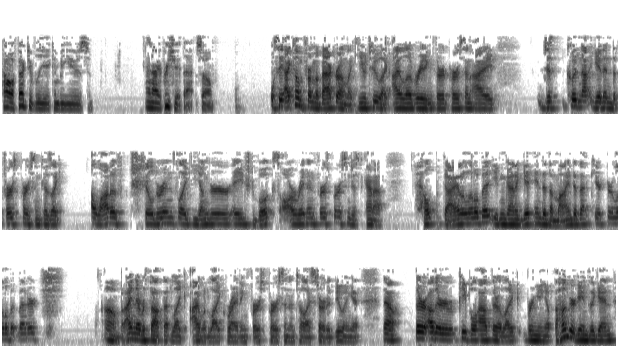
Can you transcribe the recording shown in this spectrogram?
how effectively it can be used and I appreciate that. So well, see, I come from a background like you too. Like I love reading third person. I just could not get into first person because like a lot of children's like younger aged books are written in first person just to kind of help guide a little bit. You can kind of get into the mind of that character a little bit better. Um, but I never thought that like I would like writing first person until I started doing it. Now there are other people out there like bringing up the Hunger Games again.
